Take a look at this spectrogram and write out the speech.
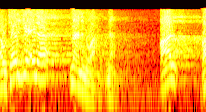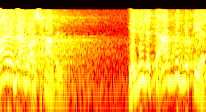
أو ترجع إلى معنى واحد. نعم. قال قال بعض أصحابنا يجوز التعبد بالقياس.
